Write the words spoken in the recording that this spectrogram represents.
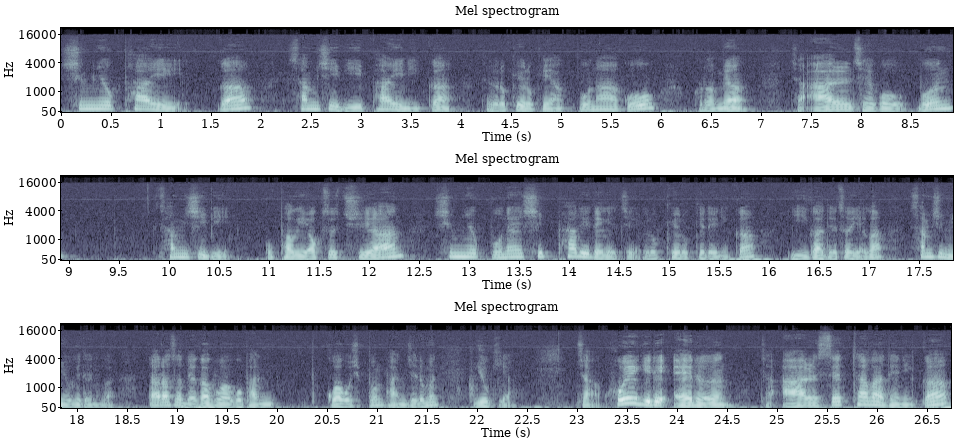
16 파이가 32 파이니까 자, 이렇게 이렇게 약분하고 그러면 자, r 제곱은 32 곱하기 역수 취한 16분의 18이 되겠지. 이렇게 이렇게 되니까 2가 돼서 얘가 36이 되는 거야. 따라서 내가 구하고 반 구하고 싶은 반지름은 6이야. 자, 호의 길이 L은 자, R 세타가 되니까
